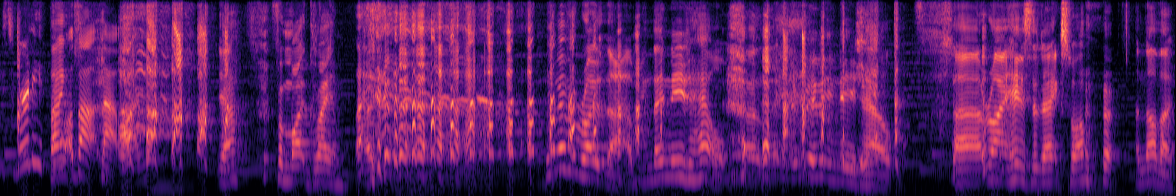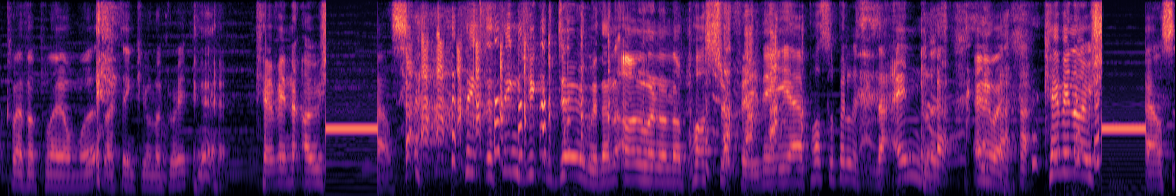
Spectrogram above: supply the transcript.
It's really thought Thanks. about that one. Yeah? From Mike Graham. Whoever wrote that, I mean, they need help. they? They really need help. Uh, right, here's the next one. Another clever play on words, I think you'll agree. Kevin O. House. the, thi- the things you can do with an O and an apostrophe, the uh, possibilities are endless. Anyway, Kevin O. House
